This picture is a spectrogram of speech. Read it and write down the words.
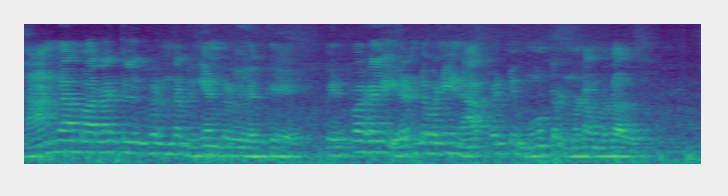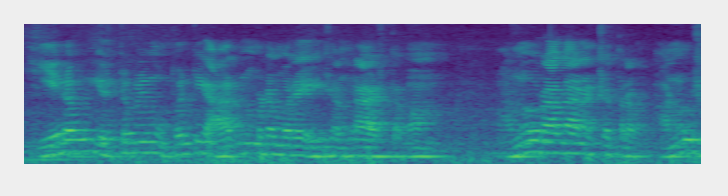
நான்காம் பாதத்தில் பிறந்த மிகன்றர்களுக்கு பிற்பகல் இரண்டு மணி நாற்பத்தி மூன்று நிமிடம் முதல் இரவு எட்டு மணி முப்பத்தி ஆறு நிமிடம் வரை சந்திராஷ்டமம். அனுராதா நட்சத்திரம். அனுஷ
